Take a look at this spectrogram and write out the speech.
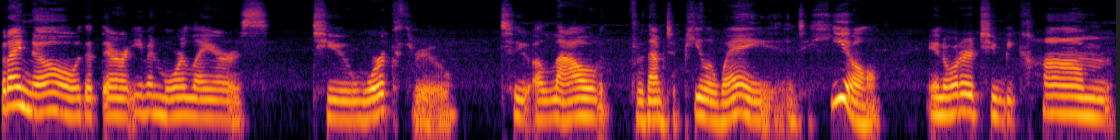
But I know that there are even more layers to work through to allow for them to peel away and to heal in order to become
